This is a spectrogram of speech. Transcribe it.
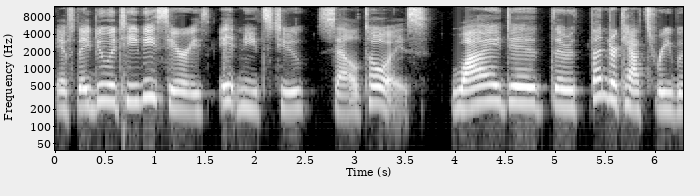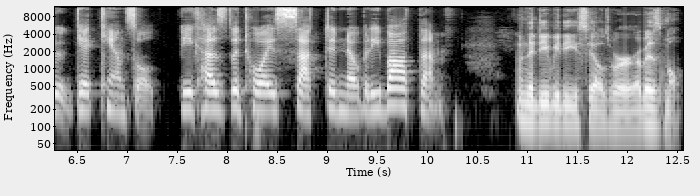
If they do a TV series, it needs to sell toys. Why did the Thundercats reboot get canceled? Because the toys sucked and nobody bought them. And the DVD sales were abysmal.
